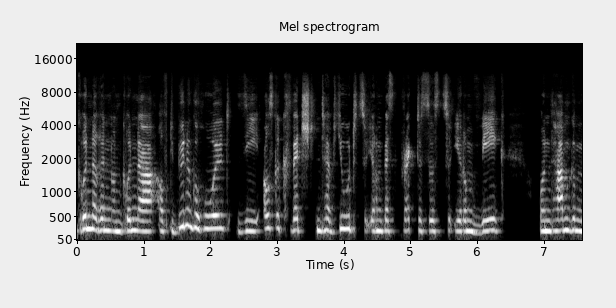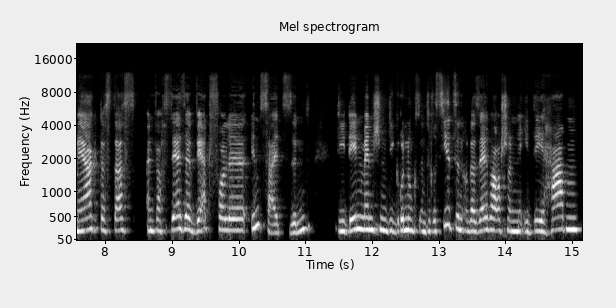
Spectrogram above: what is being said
Gründerinnen und Gründer auf die Bühne geholt, sie ausgequetscht, interviewt zu ihren Best Practices, zu ihrem Weg und haben gemerkt, dass das einfach sehr, sehr wertvolle Insights sind, die den Menschen, die gründungsinteressiert sind oder selber auch schon eine Idee haben,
